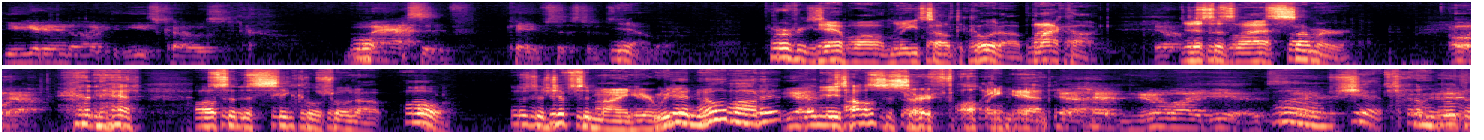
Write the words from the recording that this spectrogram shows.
You get into like the East Coast, Well- massive cave systems. Yeah. Over there. Perfect example out in Leeds, South Dakota, Blackhawk. Yep. Just this last summer, oh yeah. and then all of a sudden the sinkhole showed up. Oh, oh there's a gypsum mine here. We didn't know about it, Yeah. and these houses started falling in. Yeah, I had no idea. It's Oh there. shit! We And built it's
